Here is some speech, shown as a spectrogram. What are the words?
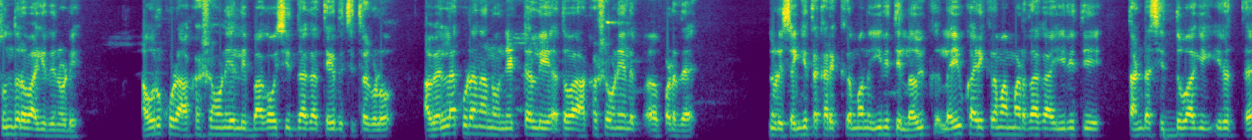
ಸುಂದರವಾಗಿದೆ ನೋಡಿ. ಅವರು ಕೂಡ ಆಕಾಶವಾಣಿಯಲ್ಲಿ ಭಾಗವಹಿಸಿದ್ದಾಗ ತೆಗೆದ ಚಿತ್ರಗಳು. ಅವೆಲ್ಲ ಕೂಡ ನಾನು ನೆಟ್ ಅಲ್ಲಿ ಅಥವಾ ಆಕಾಶವಾಣಿಯಲ್ಲಿ ಪಡೆದೆ. ನೋಡಿ, ಸಂಗೀತ ಕಾರ್ಯಕ್ರಮ ಈ ರೀತಿ ಲೈವ್ ಲೈವ್ ಕಾರ್ಯಕ್ರಮ ಮಾಡಿದಾಗ ಈ ರೀತಿ ತಂಡ ಸಿದ್ಧವಾಗಿ ಇರುತ್ತೆ.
